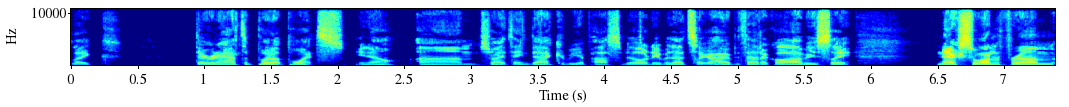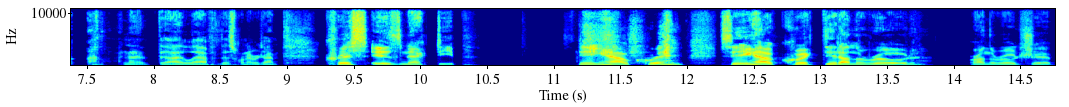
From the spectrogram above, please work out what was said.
Like they're gonna have to put up points, you know. Um, so I think that could be a possibility, but that's like a hypothetical, obviously. Next one from, and I, I laugh at this one every time. Chris is neck deep. Seeing how quick, seeing how quick did on the road or on the road trip,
